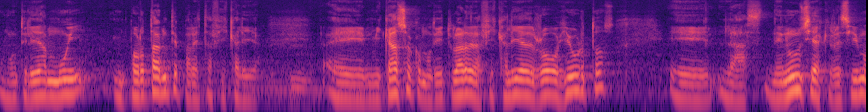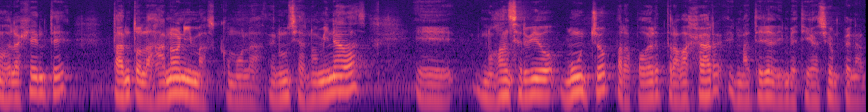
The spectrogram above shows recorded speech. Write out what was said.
una utilidad muy importante para esta Fiscalía. Mm. Eh, en mi caso, como titular de la Fiscalía de Robos y Hurtos, las denuncias que recibimos de la gente, tanto las anónimas como las denuncias nominadas, nos han servido mucho para poder trabajar en materia de investigación penal.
